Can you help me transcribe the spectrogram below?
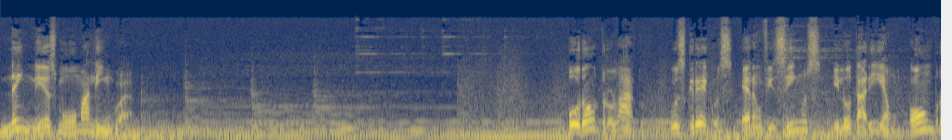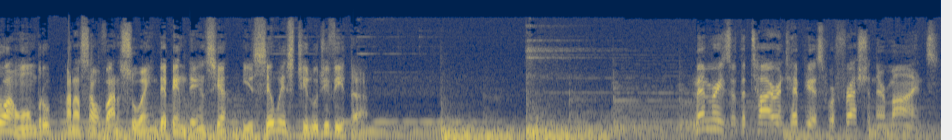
nem mesmo uma língua. Por outro lado, os gregos eram vizinhos e lutariam ombro a ombro para salvar sua independência e seu estilo de vida. Memories of the tyrant Hippias were fresh in their minds,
